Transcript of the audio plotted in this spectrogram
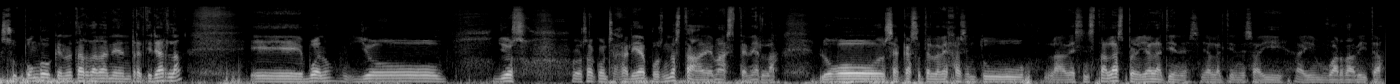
supongo que no tardarán en retirarla. bueno, yo, yo os aconsejaría, pues no está de más tenerla. Luego, si acaso te la dejas en tu, la desinstalas, pero ya la tienes, ya la tienes ahí, ahí guardadita.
